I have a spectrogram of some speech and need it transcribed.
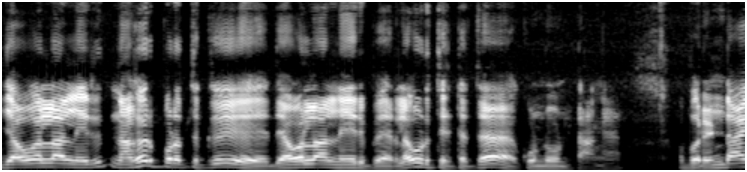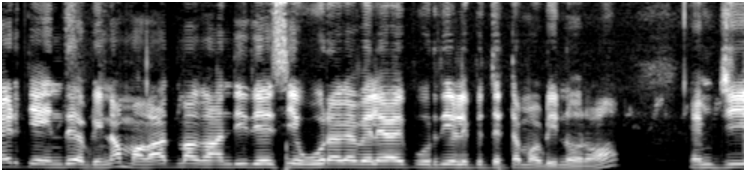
ஜவஹர்லால் நேரு நகர்ப்புறத்துக்கு ஜவஹர்லால் நேரு பேரில் ஒரு திட்டத்தை கொண்டு வந்துட்டாங்க. அப்போ ரெண்டாயிரத்தி ஐந்து அப்படின்னா மகாத்மா காந்தி தேசிய ஊரக வேலைவாய்ப்பு உறுதியளிப்பு திட்டம் அப்படின்னு வரும். எம்ஜி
